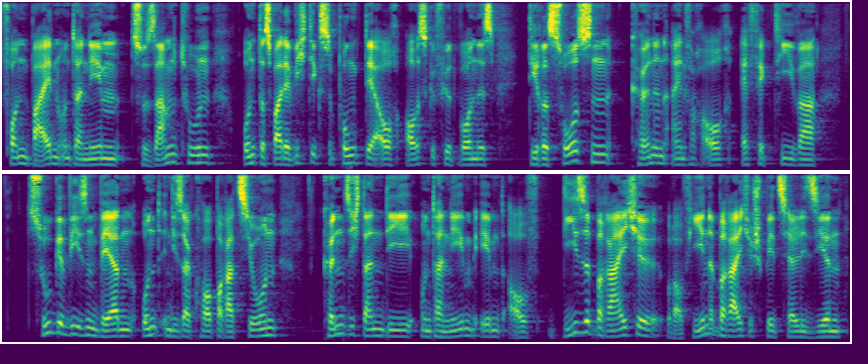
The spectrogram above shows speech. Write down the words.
von beiden Unternehmen zusammentun. Und das war der wichtigste Punkt, der auch ausgeführt worden ist. Die Ressourcen können einfach auch effektiver zugewiesen werden und in dieser Kooperation können sich dann die Unternehmen eben auf diese Bereiche oder auf jene Bereiche spezialisieren,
